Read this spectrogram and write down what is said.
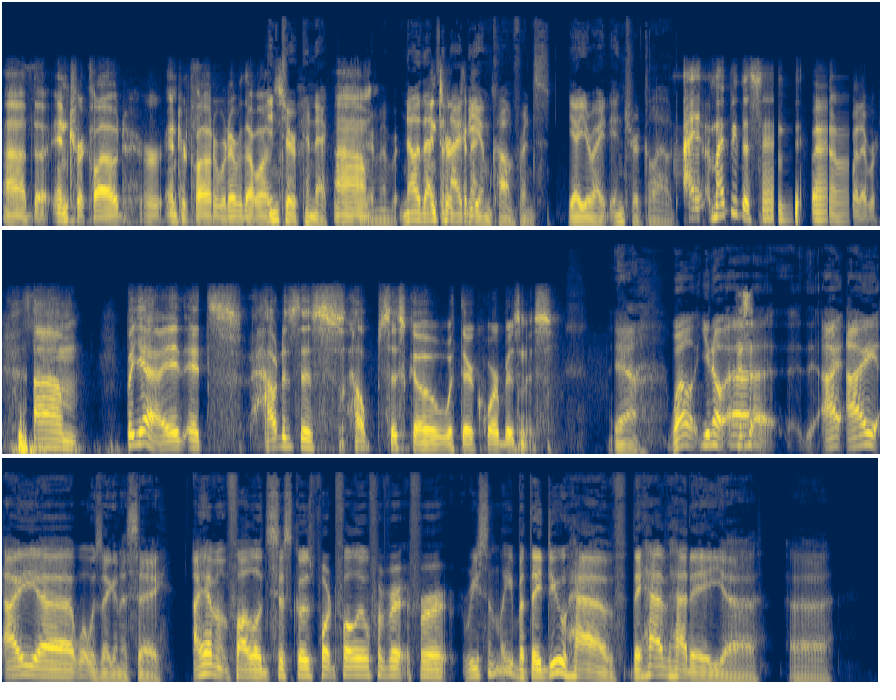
uh, the IntraCloud or InterCloud or whatever that was. interconnect. I Um, remember. No, that's an IBM conference. Yeah, you're right. Intercloud. I, it might be the same. Whatever. Um, but yeah, it, it's how does this help Cisco with their core business? Yeah. Well, you know, uh, I, I, I, uh, what was I going to say? I haven't followed Cisco's portfolio for for recently, but they do have they have had a uh, uh,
